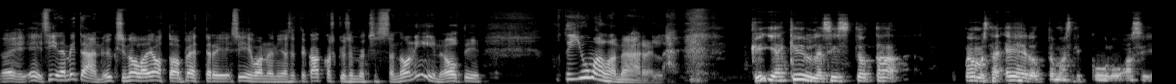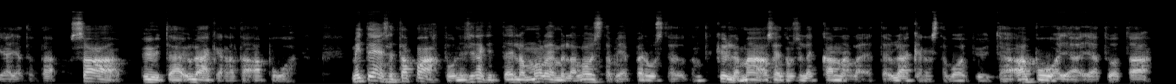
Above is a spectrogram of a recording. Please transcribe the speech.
Ei, ei siinä mitään. Yksi nolla johtoon Petteri Siivonen ja sitten kakkoskysymyksessä, no niin, oltiin, oltiin Jumalan äärellä. Ja kyllä, siis tota, mielestäni ehdottomasti kuuluu asia ja tota, saa pyytää yläkerralta apua miten se tapahtuu, niin siinäkin teillä on molemmilla loistavia perusteluita, mutta kyllä mä asetun sille kannalle, että yläkerrasta voi pyytää apua, ja, ja tuota,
